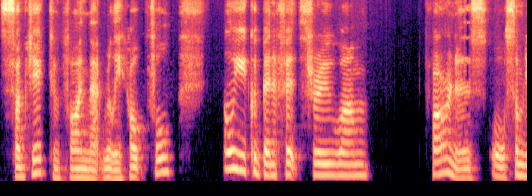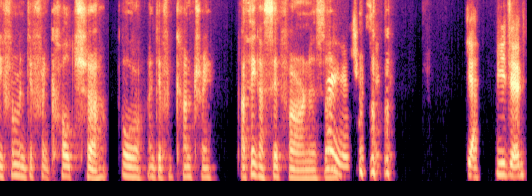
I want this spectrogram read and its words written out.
subject and find that really helpful. Or you could benefit through um, foreigners or somebody from a different culture or a different country. I think I said foreigners. Though. Very interesting. yeah, you did.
